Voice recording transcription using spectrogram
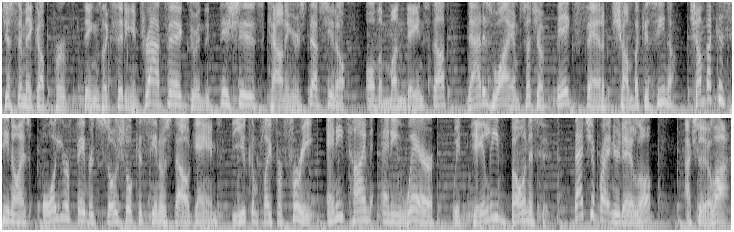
Just to make up for things like sitting in traffic, doing the dishes, counting your steps, you know, all the mundane stuff. That is why I'm such a big fan of Chumba Casino. Chumba Casino has all your favorite social casino style games that you can play for free anytime, anywhere with daily bonuses. That should brighten your day a little. Actually, a lot.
